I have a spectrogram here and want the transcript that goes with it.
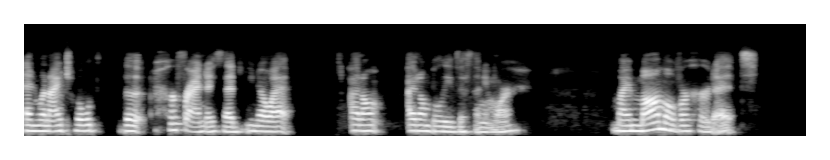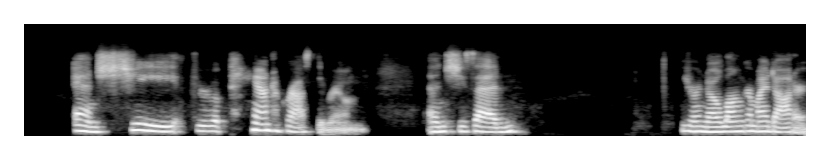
And when I told the her friend, I said, "You know what? I don't I don't believe this anymore." My mom overheard it and she threw a pan across the room and she said, You're no longer my daughter.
